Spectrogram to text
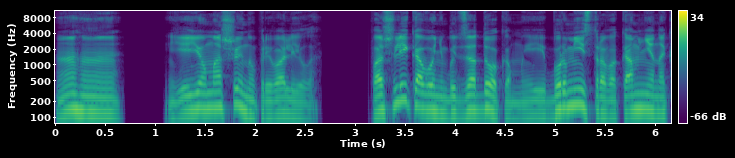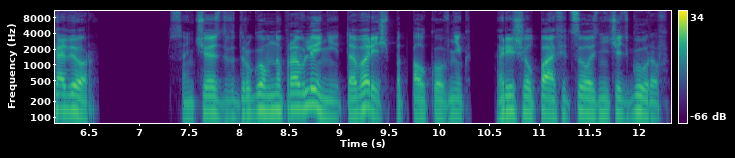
«Ага, ее машину привалило. Пошли кого-нибудь за доком и Бурмистрова ко мне на ковер. Санчасть в другом направлении, товарищ подполковник, решил поофициозничать Гуров.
